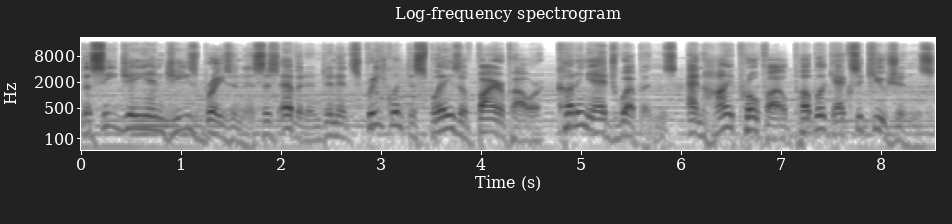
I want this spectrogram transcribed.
The CJNG's brazenness is evident in its frequent displays of firepower, cutting-edge weapons, and high-profile public executions.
